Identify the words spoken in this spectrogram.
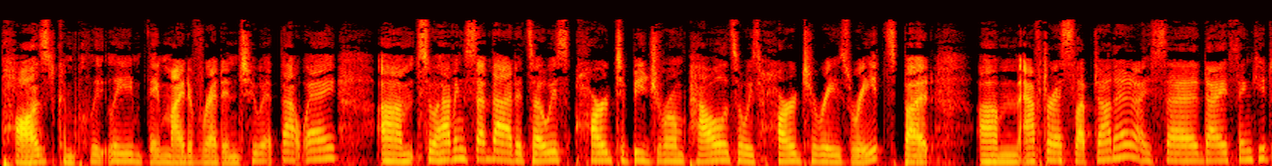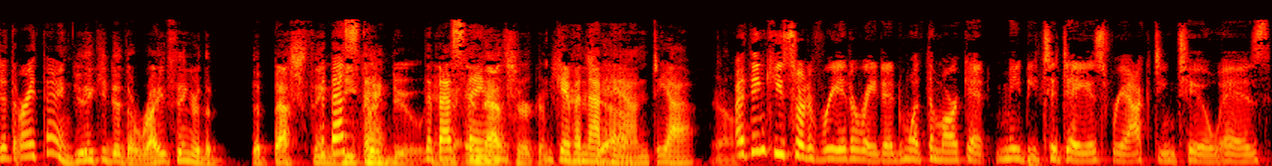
paused completely, they might have read into it that way. Um, so, having said that, it's always hard to be Jerome Powell. It's always hard to raise rates. But um, after I slept on it, I said, I think he did the right thing. Do you think he did the right thing or the the best thing the best he thing. could do? The in, best in thing that circumstance, given that yeah. hand, yeah. I think he sort of reiterated what the market maybe today is reacting to is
